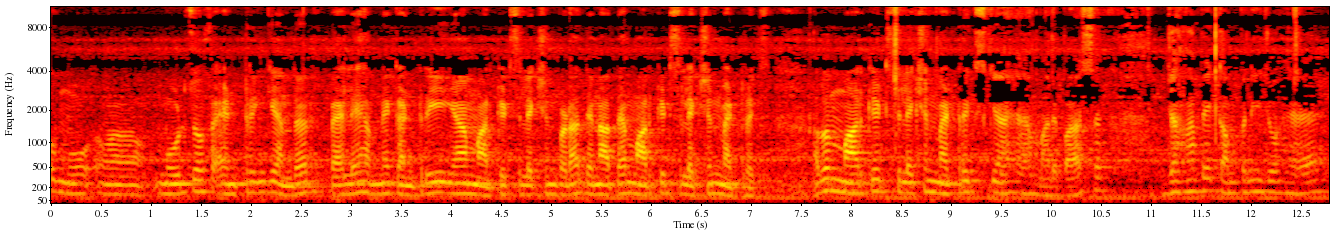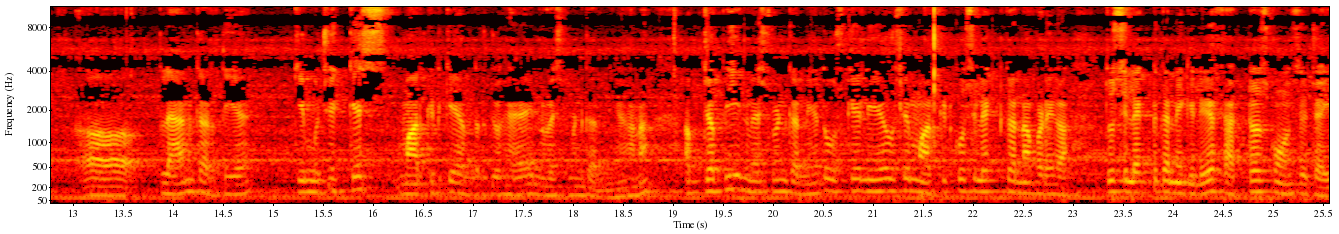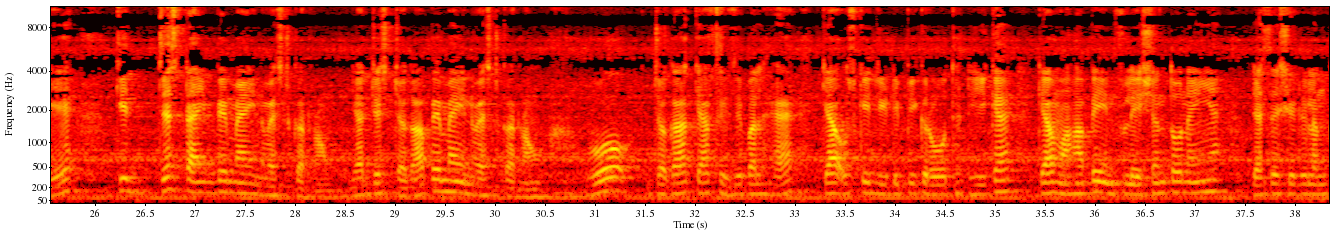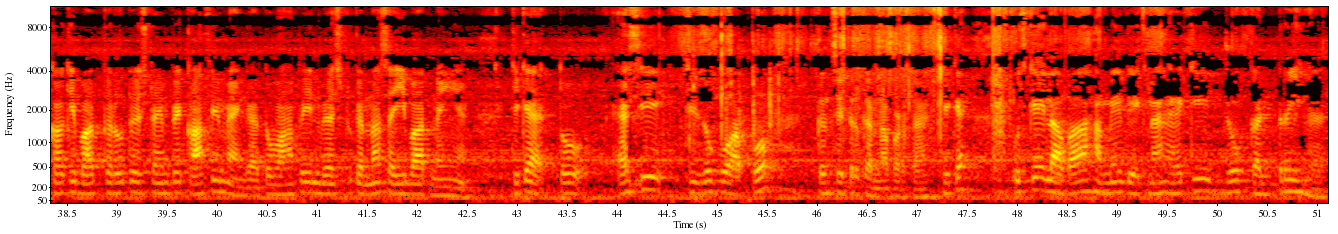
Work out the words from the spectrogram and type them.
तो modes of entering के अंदर पहले हमने कंट्री या मार्केट सिलेक्शन पढ़ा देन आता है मार्केट सिलेक्शन मैट्रिक्स अब हम मार्केट सिलेक्शन मैट्रिक्स क्या है हमारे पास? जहाँ पे कंपनी जो है प्लान करती है कि मुझे किस मार्केट के अंदर जो है इन्वेस्टमेंट करनी है है ना? अब जब भी इन्वेस्टमेंट करनी है तो उसके लिए उसे मार्केट को सिलेक्ट करना पड़ेगा। तो सिलेक्ट करने के लिए फैक्टर्स कौन से चाहिए? कि जिस टाइम पे मैं इन्वेस्ट कर रहा हूँ, या जिस जगह पे मैं इन्वेस्ट कर रहा हूँ, वो जगह क्या फिजिबल है? क्या उसकी जीडीपी ग्रोथ ठीक है? क्या वहाँ पे इन्फ्लेशन तो नहीं है? जैसे श्रीलंका की बात करूँ तो इस टाइम पे काफ़ी महँगा है तो वहाँ पे इन्वेस्ट करना सही बात नहीं है, ठीक है? तो ऐसी चीज़ों को आपको कंसिडर करना पड़ता है, ठीक है? उसके अलावा हमें देखना है कि जो कंट्री है,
